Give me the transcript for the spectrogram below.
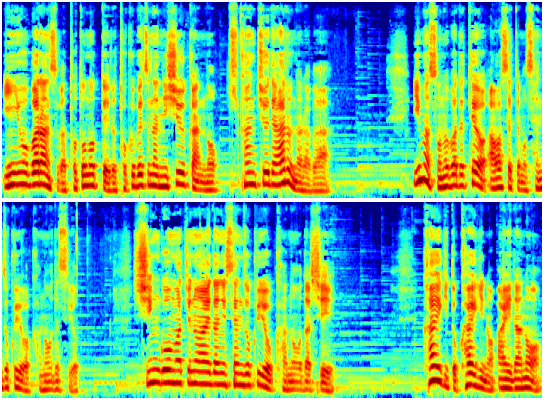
引用バランスが整っている特別な2週間の期間中であるならば、今その場で手を合わせても専属用は可能ですよ。信号待ちの間に専属用可能だし、会議と会議の間の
